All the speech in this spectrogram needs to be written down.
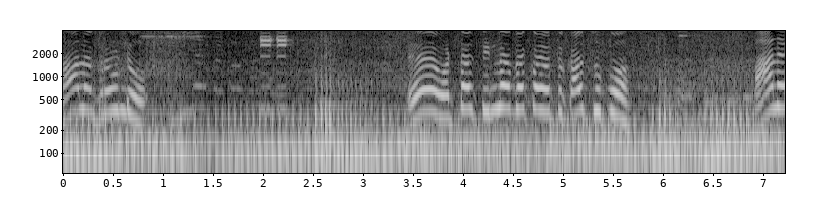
ನಾಲ್ಕು ರೌಂಡು ಏ ಒಟ್ಟಲ್ಲಿ ತಿನ್ನಲೇಬೇಕು ಇವತ್ತು ಕಾಲು ಸೂಪು. ಆನೆ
